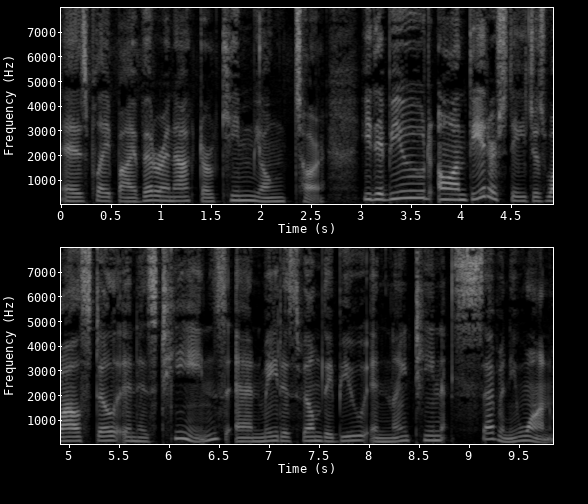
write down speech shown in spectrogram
is played by veteran actor Kim Young-chul. He debuted on theater stages while still in his teens and made his film debut in 1971.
